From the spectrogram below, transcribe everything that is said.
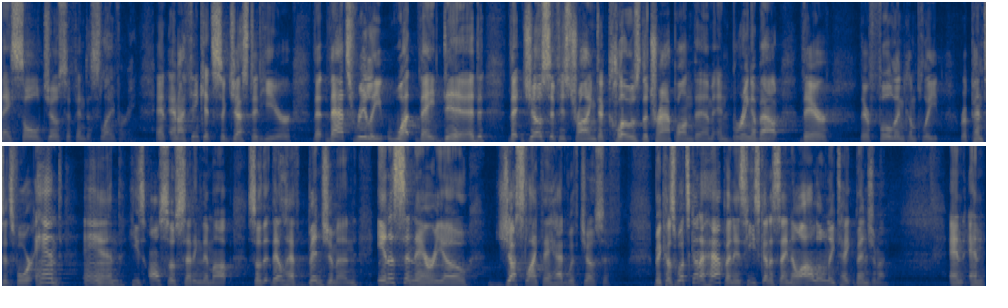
they sold Joseph into slavery. And, and I think it's suggested here that that's really what they did, that Joseph is trying to close the trap on them and bring about their, their full and complete repentance for. And, and he's also setting them up so that they'll have Benjamin in a scenario just like they had with Joseph. Because what's going to happen is he's going to say, No, I'll only take Benjamin. And, and,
